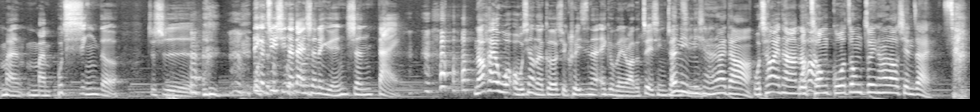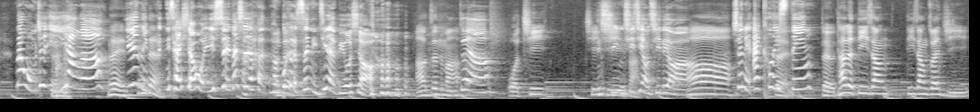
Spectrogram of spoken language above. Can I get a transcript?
蛮蛮不新的，就是 那个巨星的诞生的原声带。然后还有我偶像的歌曲 Christina Aguilera 的最新专辑。你你很爱他，我超爱他。我从国中追他到现在，那我们就一样啊。对，因为你你才小我一岁，但是很很不可思议，你竟然比我小。啊，真的吗？对啊，我七。七七你七七有七六啊？哦，所以你爱克里斯汀？对，他的第一张第一张专辑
